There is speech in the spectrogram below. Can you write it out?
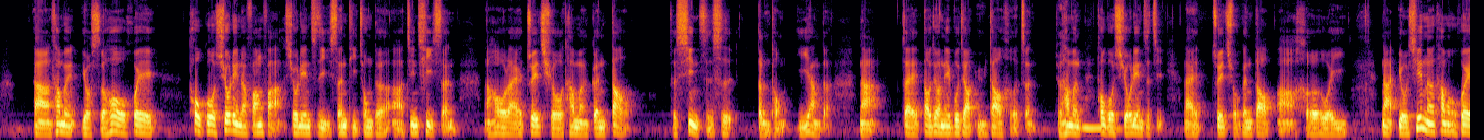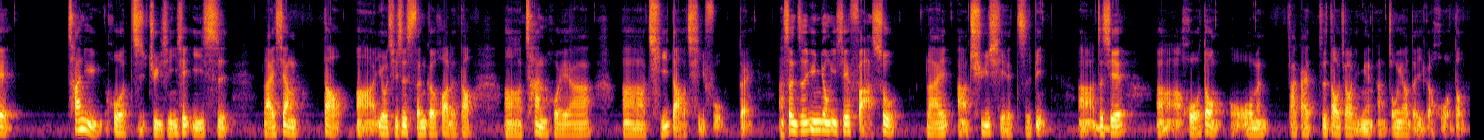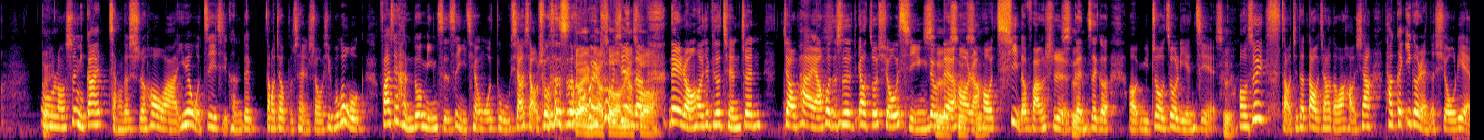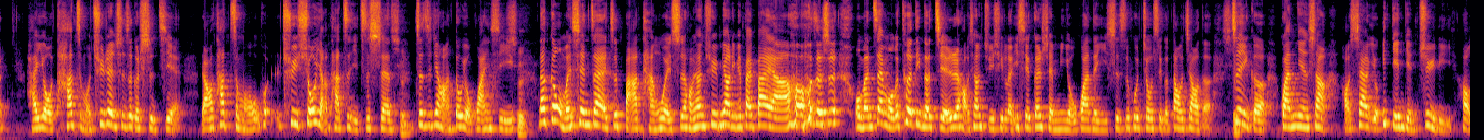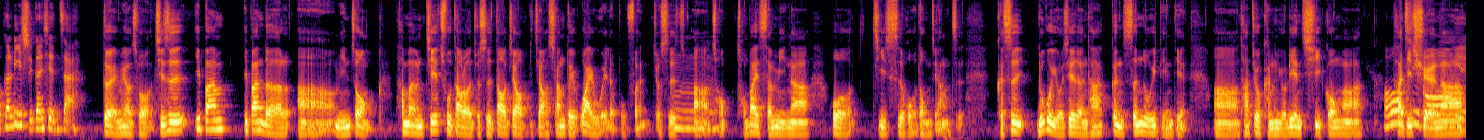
啊，他们有时候会。透过修炼的方法，修炼自己身体中的啊精气神，然后来追求他们跟道的性质是等同一样的。那在道教内部叫与道合真，就他们透过修炼自己来追求跟道啊合为一。那有些呢，他们会参与或举举行一些仪式，来向道啊，尤其是神格化的道啊忏悔啊。啊祈祷祈福，对啊，甚至运用一些法术来啊驱邪治病啊这些啊活动，我我们大概是道教里面啊重要的一个活动。对。哦，老师，你刚才讲的时候啊，因为我自己其实可能对道教不是很熟悉，不过我发现很多名词是以前我读小小说的时候会出现的。内容哈，就比如说全真教派啊，或者是要做修行，对不对？哈？然后气的方式跟这个呃宇宙做连接，是。哦，所以早期的道教的话，好像它跟一个人的修炼，还有他怎么去认识这个世界，然后他怎么会去修养他自己自身是，这之间好像都有关系。是那跟我们现在只把它谈为是，好像去庙里面拜拜啊，或者是我们在某个特定的节日，好像举行了一些跟神明有关的仪式，似乎就是一个道教的这个观念上，好像有一点点距离，好，跟历史跟现在。对，没有错。其实一般一般的啊、民众，他们接触到了就是道教比较相对外围的部分，就是啊、崇崇拜神明啊或祭祀活动这样子。可是如果有些人他更深入一点点啊、他就可能有练气功啊、哦，太极拳啊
